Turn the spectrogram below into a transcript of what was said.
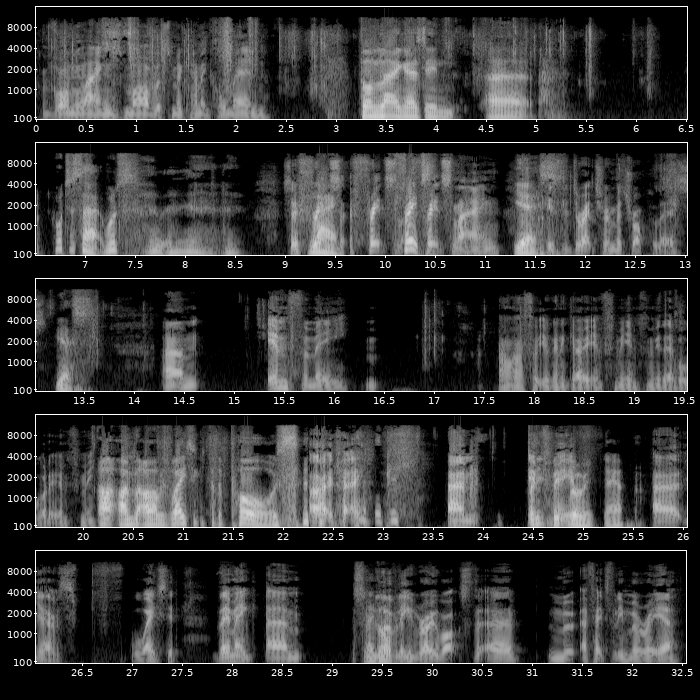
Von Lang's Marvelous Mechanical Men. Von Lang, as in uh, what is that? What's So Fritz, Lang. Fritz, Fritz. Fritz Lang yes, is the director of Metropolis. yes. Um, Infamy. Oh, I thought you were going to go Infamy, Infamy. They've all got it Infamy. I, I'm, I was waiting for the pause, okay. Um, but it's been Infamy- ruined now. Uh, yeah, it's wasted. They make um, some They've lovely robots that are effectively Maria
